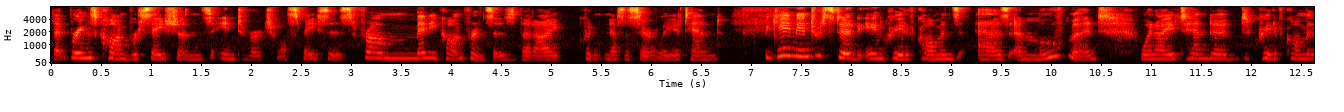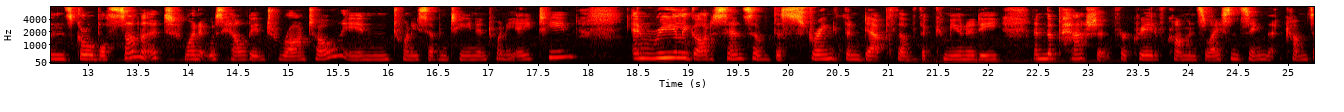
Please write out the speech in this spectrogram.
that brings conversation conversations into virtual spaces from many conferences that I couldn't necessarily attend. Became interested in Creative Commons as a movement when I attended Creative Commons Global Summit when it was held in Toronto in 2017 and 2018 and really got a sense of the strength and depth of the community and the passion for Creative Commons licensing that comes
